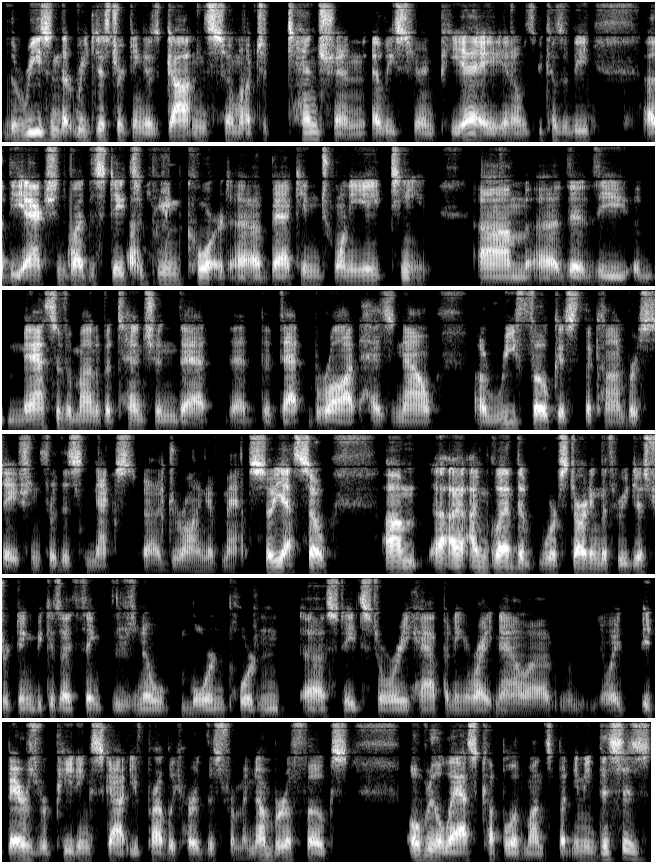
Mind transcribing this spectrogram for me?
the reason that redistricting has gotten so much attention, at least here in PA, you know, is because of the uh, the actions by the state supreme court uh, back in 2018 um, uh, the the massive amount of attention that that that, that brought has now uh, refocused the conversation for this next uh, drawing of maps. So yeah, so um, I, am glad that we're starting with redistricting because I think there's no more important uh, state story happening right now. Uh, you know, it bears repeating, Scott. You've probably heard this from a number of folks over the last couple of months, but I mean, this is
